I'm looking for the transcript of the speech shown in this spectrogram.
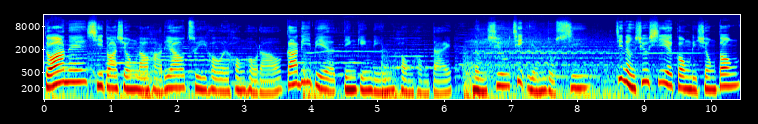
就安尼时代上留下了崔颢的红河楼，甲李白的丁金陵红红台两首七言律诗。这两首诗的功力相当，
